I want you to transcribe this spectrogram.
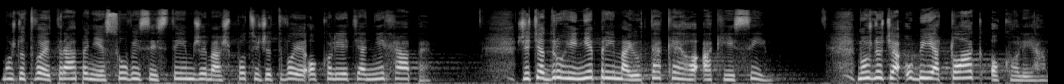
Možno tvoje trápenie súvisí s tým, že máš pocit, že tvoje okolie ťa nechápe. Že ťa druhí nepríjmajú takého, aký si. Možno ťa ubíja tlak okolia.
